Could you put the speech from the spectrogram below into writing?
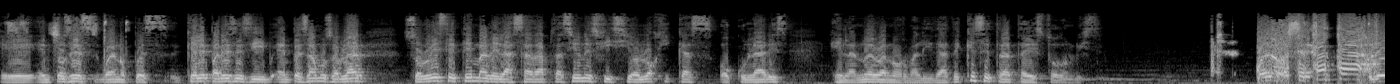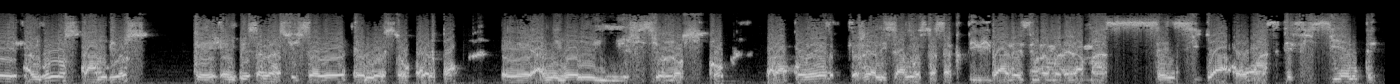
Eh, entonces, bueno, pues, ¿qué le parece si empezamos a hablar sobre este tema de las adaptaciones fisiológicas oculares en la nueva normalidad. ¿De qué se trata esto, don Luis? Bueno, se trata de algunos cambios que empiezan a suceder en nuestro cuerpo eh, a nivel fisiológico para poder realizar nuestras actividades de una manera más sencilla o más eficiente.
